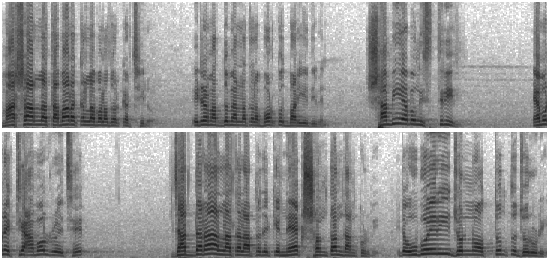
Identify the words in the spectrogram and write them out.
মাশা আল্লাহ তাবারাকাল্লাহ বলা দরকার ছিল। এটার মাধ্যমে আল্লাহ তালা বরকত বাড়িয়ে দিবেন। স্বামী এবং স্ত্রীর এমন একটি আমল রয়েছে, যার দ্বারা আল্লাহ তালা আপনাদেরকে ন্যাক সন্তান দান করবে। এটা উভয়েরই জন্য অত্যন্ত জরুরি।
